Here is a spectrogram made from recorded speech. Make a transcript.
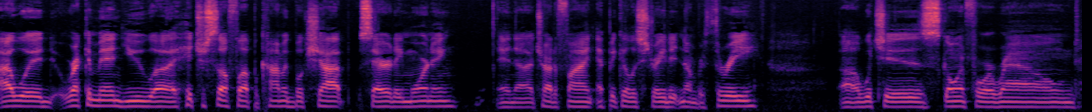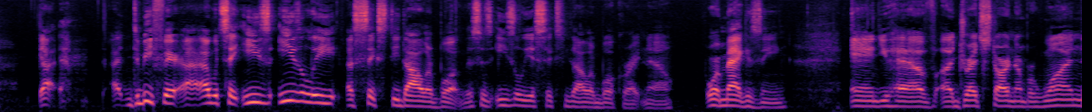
I would recommend you uh, hit yourself up a comic book shop Saturday morning and uh, try to find Epic Illustrated number three, uh, which is going for around. Uh, to be fair, I would say eas- easily a sixty dollar book. This is easily a sixty dollar book right now, or magazine and you have a Dreadstar number one,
